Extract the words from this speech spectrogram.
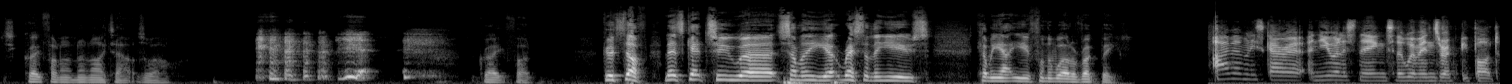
It's great fun on a night out as well. great fun. Good stuff. Let's get to uh, some of the uh, rest of the news coming at you from the world of rugby. Emily Scarratt, and you are listening to the Women's Rugby Pod.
